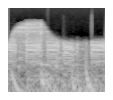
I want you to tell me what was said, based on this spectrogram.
Wow.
